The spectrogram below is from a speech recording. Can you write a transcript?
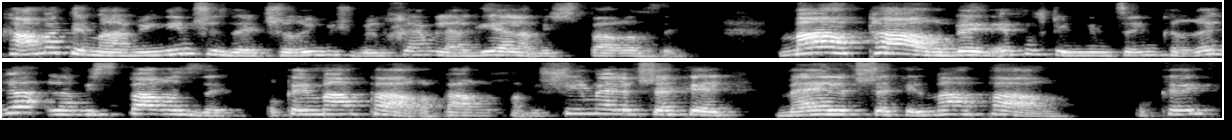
כמה אתם מאמינים שזה אפשרי בשבילכם להגיע למספר הזה. מה הפער בין איפה שאתם נמצאים כרגע למספר הזה, אוקיי? מה הפער? הפער הוא 50 אלף שקל, 100 אלף שקל, מה הפער, אוקיי?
